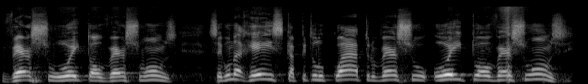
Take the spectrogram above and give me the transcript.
verso 8 ao verso 11. 2 Reis, capítulo 4, verso 8 ao verso 11.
